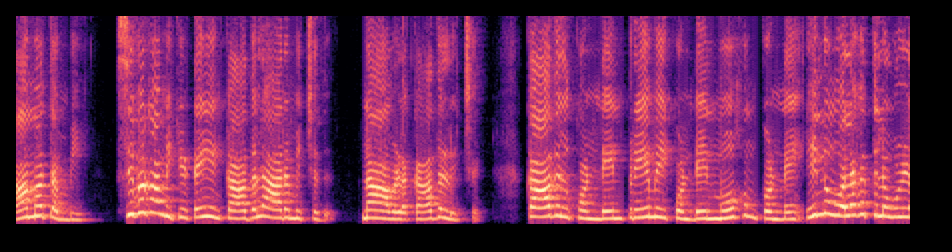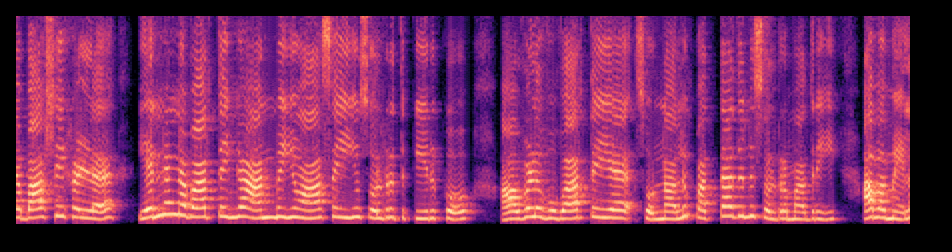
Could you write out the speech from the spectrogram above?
ஆமா தம்பி சிவகாமி கிட்ட என் காதல் ஆரம்பிச்சது. நான் அவளை காதலிச்சேன். காதல் கொண்டேன் பிரேமை கொண்டேன் மோகம் கொண்டேன். இன்னும் உலகத்துல உள்ள பாஷைகள்ல என்னென்ன வார்த்தைங்க அன்பையும் ஆசையும் சொல்றதுக்கு இருக்கோ அவ்வளவு வார்த்தைய சொன்னாலும் பத்தாதுன்னு சொல்ற மாதிரி அவ மேல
